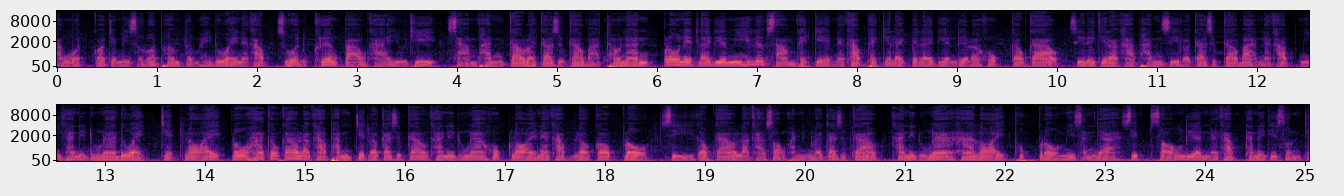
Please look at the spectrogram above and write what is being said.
ทั้งหมดก็จะมีส่วนลดเพิ่มเติมให้ด้วยนะครับ ส่วนเครื่องเปล่าขายอยู่ที่ 3,999 บาทเท่านั้นโปรเน็ตรายเดือนมีให้เลือก3แพ็กเกจนะครับแพ็กเกจแรกเป็นรายเดือนเดือนละ 699ซีเรียที่ราคา 1,499 บาทนะครับมีค่าเน็ตลุงหน้าด้วย 700 โปร 599 ราคา 1,799 ค่าเน็ตลุงหน้า 600 นะครับแล้วก็โปร 499 ราคา 2,199 ค่าเน็ตลุงหน้า 500 ทุกโปรมีสัญญา 12 เดือนนะครับท่านใดที่สนใจ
